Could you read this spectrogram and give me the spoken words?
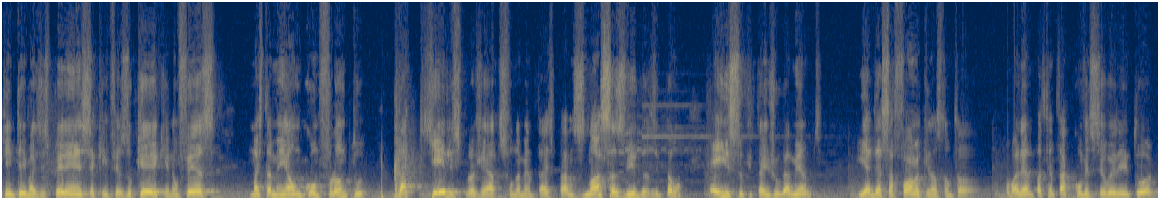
quem tem mais experiência, quem fez o quê, quem não fez, mas também há um confronto daqueles projetos fundamentais para as nossas vidas. Então, é isso que está em julgamento e é dessa forma que nós estamos trabalhando para tentar convencer o eleitor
